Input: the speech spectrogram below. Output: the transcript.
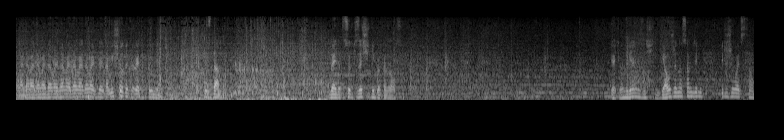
Давай, давай, давай, давай, давай, давай, давай. Блядь, там еще одна какая-то хуйня. Пизда. Блядь, это все-таки защитник оказался. Блядь, он реально защитник. Я уже на самом деле переживать стал.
